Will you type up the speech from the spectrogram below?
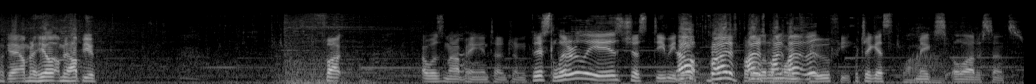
Okay, I'm gonna heal. I'm gonna help you. Fuck. I was not paying attention. This literally is just DBD, Help! Behind us! but a little Behind more us! goofy, which I guess Wow. makes a lot of sense.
